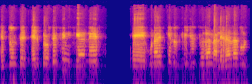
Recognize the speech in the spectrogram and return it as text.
Entonces, el proceso inicial es, eh, una vez que los grillos llegan a la edad adulta,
